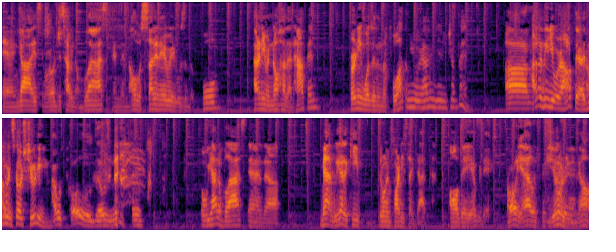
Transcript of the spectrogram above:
and guys, and we are all just having a blast. And then all of a sudden, everybody was in the pool. I don't even know how that happened. Ernie wasn't in the pool. How come you were having you jump in? um, I don't think you were out there. I think I you were was- still shooting. I was cold. That was really cool. But we had a blast, and uh, man, we got to keep throwing parties like that, all day, every day. Oh yeah, we for sure. You already yeah. know.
